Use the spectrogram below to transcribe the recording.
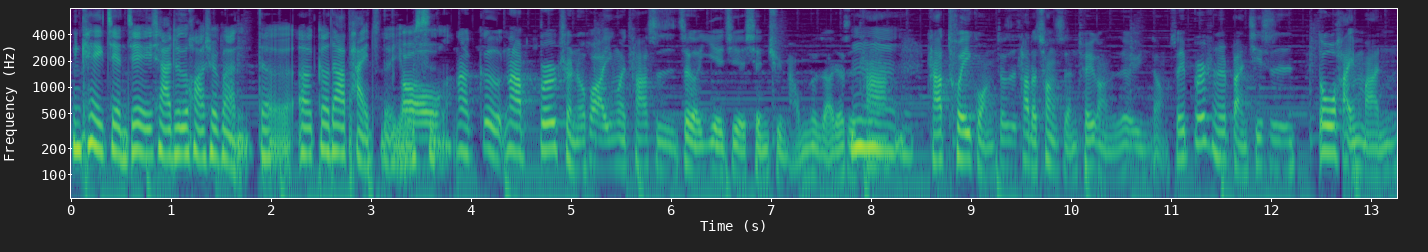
你可以简介一下就是滑雪板的呃各大牌子的优势吗？那个那 Burton 的话，因为他是这个业界先驱嘛，我们都知道，就是他、嗯他推广，就是他的创始人推广的这个运动，所以 Burton 的板其实都还蛮，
